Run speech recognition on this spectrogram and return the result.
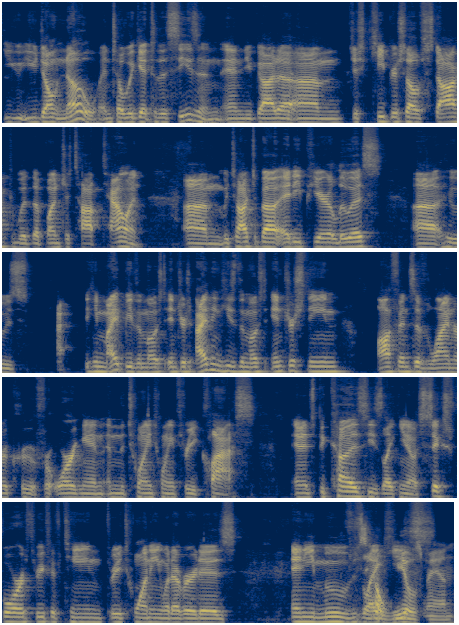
you you don't know until we get to the season, and you got to yeah. um, just keep yourself stocked with a bunch of top talent. Um, we talked about Eddie Pierre-Louis, uh, who's he might be the most interesting. I think he's the most interesting offensive line recruit for Oregon in the 2023 class. And it's because he's like, you know, 6'4, 315, 320, whatever it is. And he moves he's like wheels, man.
